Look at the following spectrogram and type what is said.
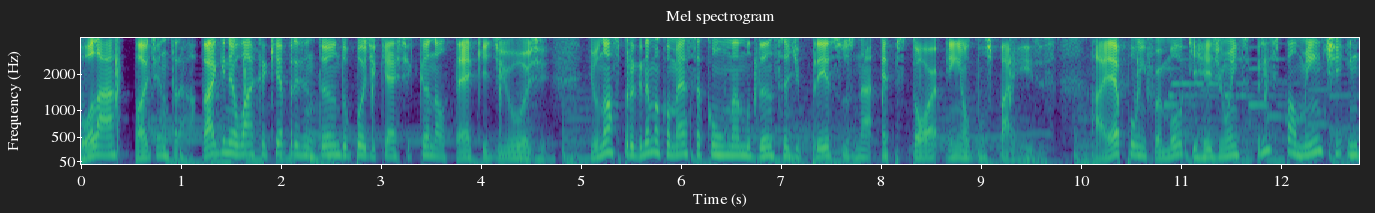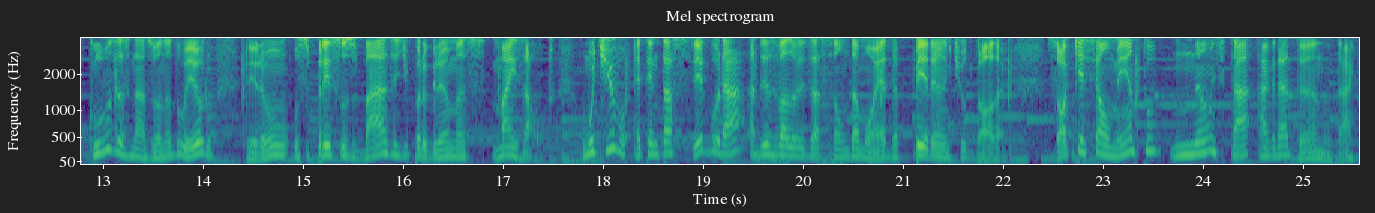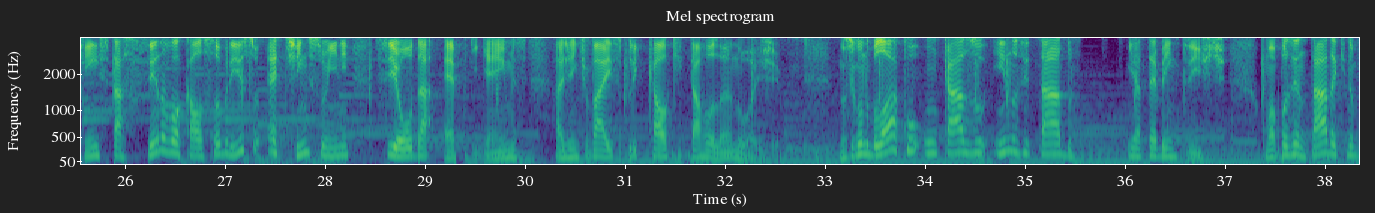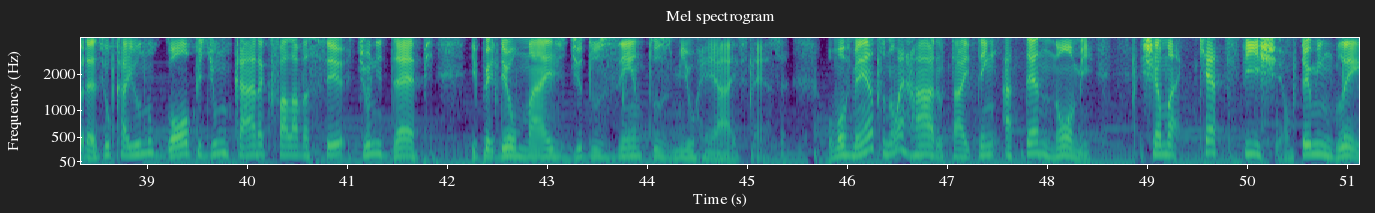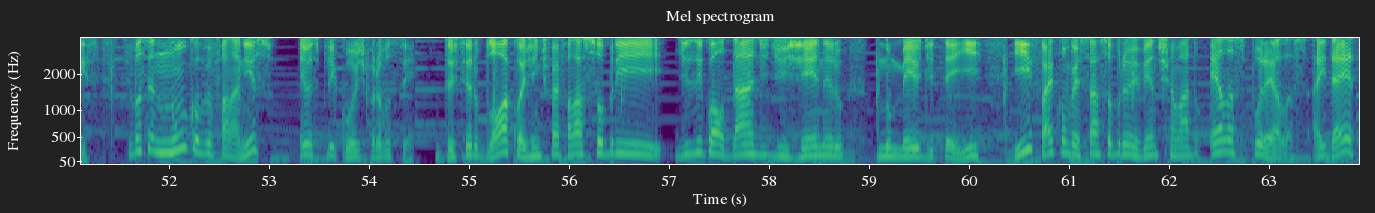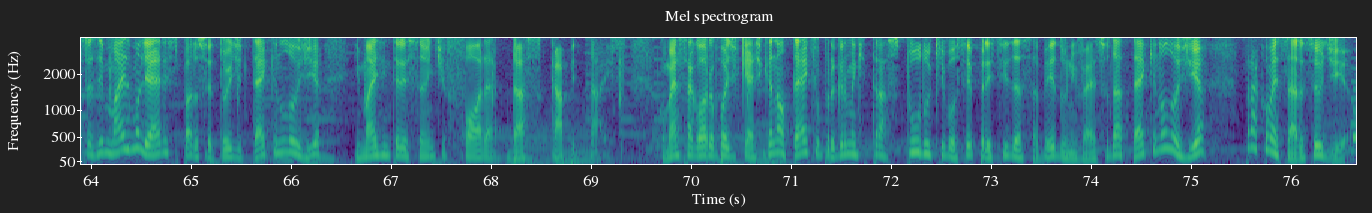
Olá, pode entrar. Wagner Waka aqui apresentando o podcast Canaltech de hoje. E o nosso programa começa com uma mudança de preços na App Store em alguns países. A Apple informou que regiões principalmente inclusas na zona do euro terão os preços base de programas mais altos. O motivo é tentar segurar a desvalorização da moeda perante o dólar. Só que esse aumento não está agradando, tá? Quem está sendo vocal sobre isso é Tim Sweeney, CEO da Epic Games. A gente vai explicar o que está rolando hoje. No segundo bloco, um caso inusitado e até bem triste. Uma aposentada aqui no Brasil caiu no golpe de um cara que falava ser Johnny Depp e perdeu mais de 200 mil reais nessa. O movimento não é raro, tá? E tem até nome chama catfish, é um termo em inglês. Se você nunca ouviu falar nisso, eu explico hoje para você. No terceiro bloco, a gente vai falar sobre desigualdade de gênero no meio de TI e vai conversar sobre um evento chamado Elas por Elas. A ideia é trazer mais mulheres para o setor de tecnologia e mais interessante fora das capitais. Começa agora o podcast Canaltech, o programa que traz tudo o que você precisa saber do universo da tecnologia para começar o seu dia.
